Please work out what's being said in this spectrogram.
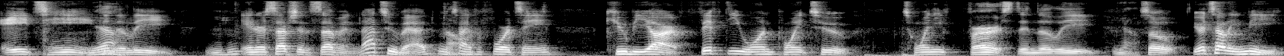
18th Yeah. in the league. hmm Interception, 7. Not too bad. No. Tied for 14. QBR, 51.2. 21st in the league. Yeah. So you're telling me,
